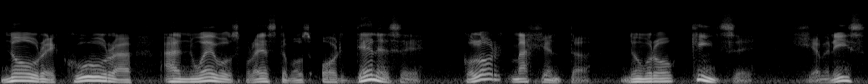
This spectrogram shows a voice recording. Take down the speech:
no recurra a nuevos préstamos, ordénese. Color magenta, número 15. Géminis,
